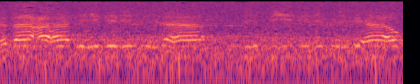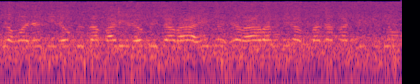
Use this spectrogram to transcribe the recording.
فباعها بإبل لها بإبل مثلها أو بغنم أو ببقر أو بدراهم فرارا من الصدقة بيوم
